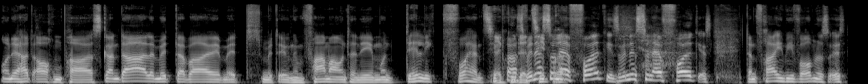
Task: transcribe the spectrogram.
Und er hat auch ein paar Skandale mit dabei, mit, mit irgendeinem Pharmaunternehmen. Und der liegt vor Herrn Tsipras. Ja, wenn das so ein Erfolg ist, wenn das so ein Erfolg ist, dann frage ich mich, warum das so ist.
